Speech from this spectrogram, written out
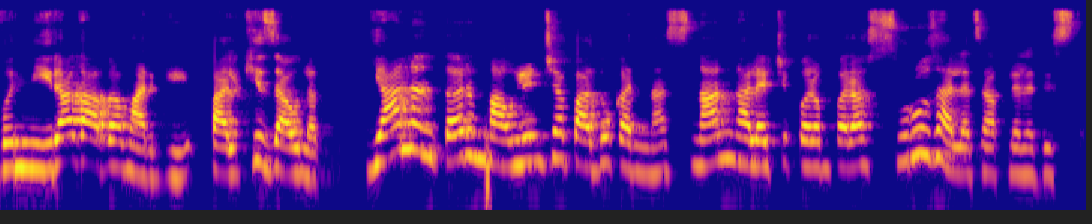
व नीरा गावा मार्गे पालखी जाऊ लागली. यानंतर माऊलींच्या पादुकांना स्नान घालायची परंपरा सुरू झाल्याचं आपल्याला दिसतं.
